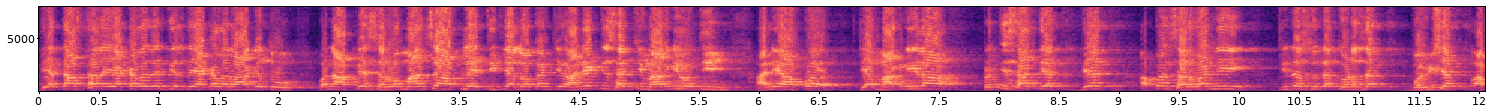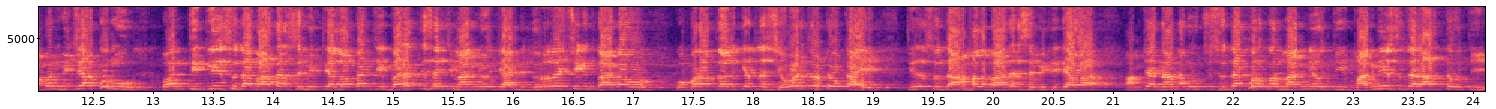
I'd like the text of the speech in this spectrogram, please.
देत असताना एकाला जर दिलं तर एकाला राग येतो. पण आपले सर्व माणसं आपले तिथल्या लोकांची अनेक दिवसांची मागणी होती. आणि आपण त्या मागणीला प्रतिसाद देत देत आपण सर्वांनी तिथं सुद्धा थोडासा भविष्यात आपण विचार करू. पण तिथली सुद्धा बाजार समिती त्या लोकांची बऱ्याच दिवसाची मागणी होती. आम्ही दुर्लक्षित भागावर कोपरा तालुक्यातलं शेवटचं टोक आहे. तिथं सुद्धा आम्हाला बाजार समिती द्यावा. आमच्या नानाभाऊची सुद्धा खरोखर मागणी होती. मागणी सुद्धा रास्त होती.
